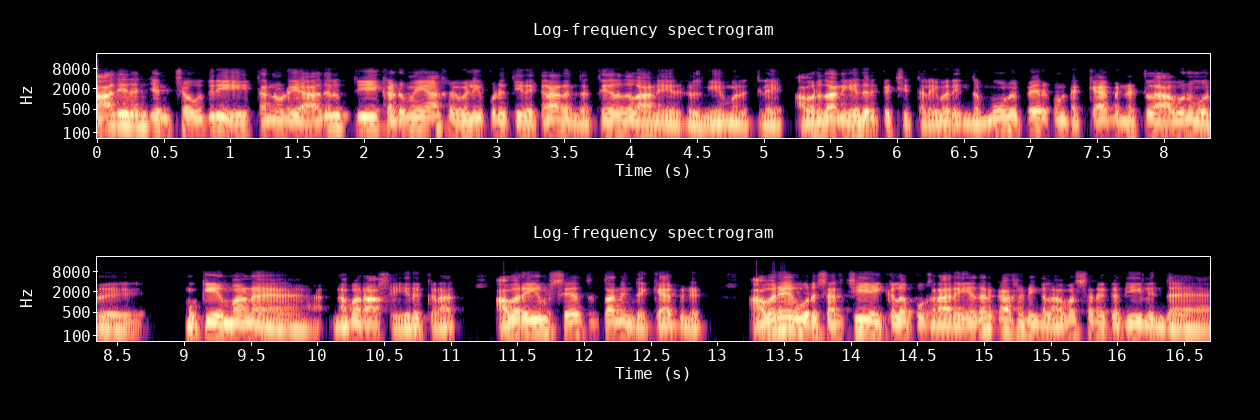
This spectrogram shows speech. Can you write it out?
ஆதிரஞ்சன் சௌத்ரி தன்னுடைய அதிருப்தியை கடுமையாக வெளிப்படுத்தி இருக்கிறார் இந்த தேர்தல் ஆணையர்கள் நியமனத்திலே. அவர்தான் எதிர்க்கட்சி தலைவர். இந்த மூணு பேர் கொண்ட கேபினெட்ல அவரும் ஒரு முக்கியமான நபராக இருக்கிறார். அவரையும் சேர்த்துத்தான் இந்த கேபினெட் அவரே ஒரு சர்ச்சையை கிளப்புகிறாரு. எதற்காக நீங்கள் அவசர கதியில் இந்த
